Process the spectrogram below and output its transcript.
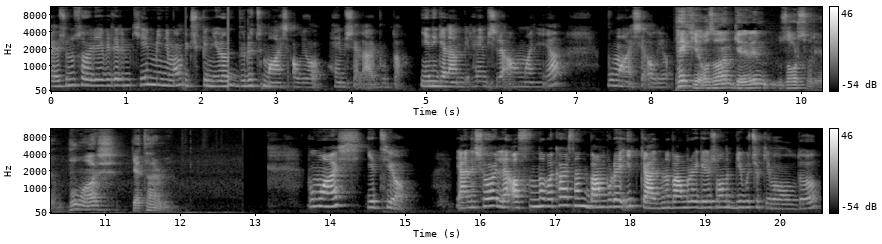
e, şunu söyleyebilirim ki minimum 3000 euro brüt maaş alıyor hemşireler burada. Yeni gelen bir hemşire Almanya'ya bu maaşı alıyor. Peki o zaman gelelim zor soruya. Bu maaş yeter mi? Bu maaş yetiyor. Yani şöyle aslında bakarsan ben buraya ilk geldiğimde ben buraya geliş şu anda bir buçuk yıl oldu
